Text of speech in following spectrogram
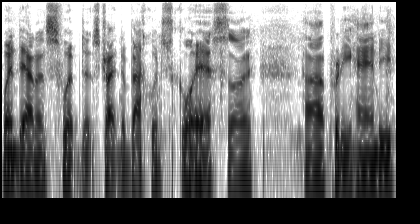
went down and swept it straight to backward square. So uh, pretty handy.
